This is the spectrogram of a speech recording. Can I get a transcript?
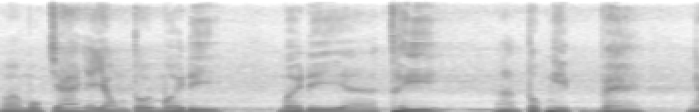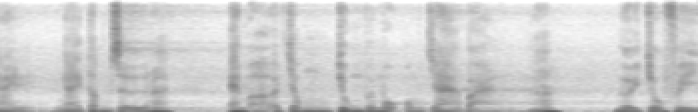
Một cha nhà dòng tôi mới đi mới đi à, thi à, tốt nghiệp về ngày ngày tâm sự đó em ở trong chung với một ông cha bạn, hả? người châu phi,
